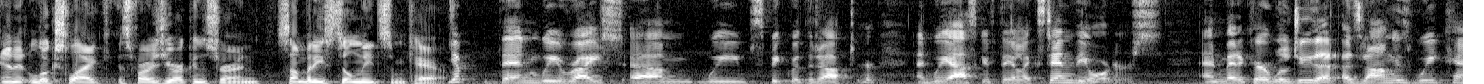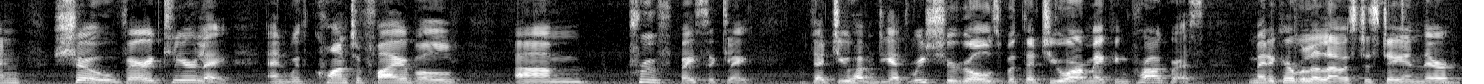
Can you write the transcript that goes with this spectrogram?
and it looks like, as far as you're concerned, somebody still needs some care. Yep. Then we write, um, we speak with the doctor, and we ask if they'll extend the orders. And Medicare will do that as long as we can show very clearly and with quantifiable um, proof, basically, that you haven't yet reached your goals, but that you are making progress. Medicare will allow us to stay in there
